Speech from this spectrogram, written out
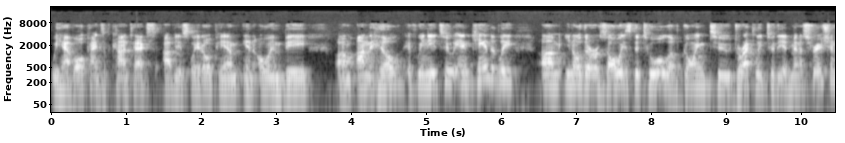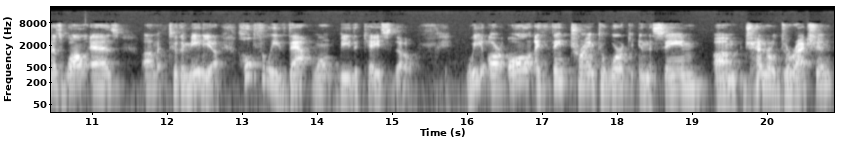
we have all kinds of contacts, obviously at OPM in OMB, um, on the Hill if we need to, and candidly, um, you know, there is always the tool of going to directly to the administration as well as um, to the media. Hopefully, that won't be the case, though. We are all, I think, trying to work in the same um, general direction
